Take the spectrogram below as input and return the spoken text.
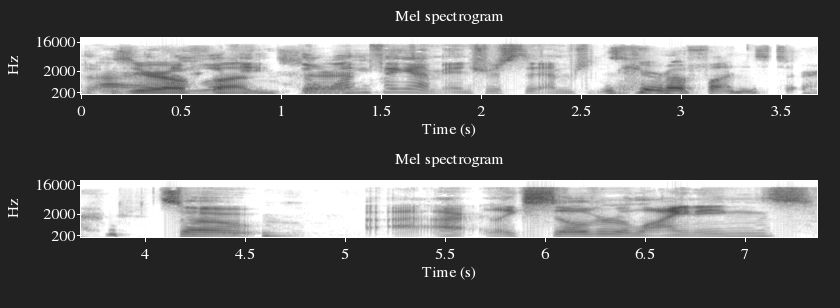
The- zero I'm looking- fun, The one thing I'm interested, I'm Zero fun, sir. So, I, I, like silver linings,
